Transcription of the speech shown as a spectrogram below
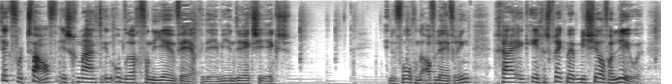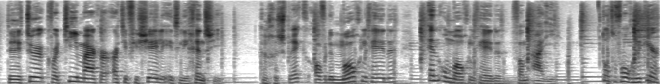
Tech voor 12 is gemaakt in opdracht van de JNV-academie en Directie X. In de volgende aflevering ga ik in gesprek met Michel van Leeuwen, directeur kwartiermaker artificiële intelligentie. Een gesprek over de mogelijkheden en onmogelijkheden van AI. Tot de volgende keer.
